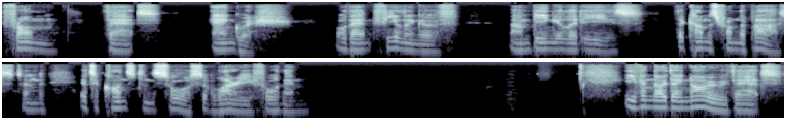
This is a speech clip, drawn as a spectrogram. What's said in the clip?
from that anguish or that feeling of um, being ill at ease that comes from the past, and it's a constant source of worry for them. Even though they know that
